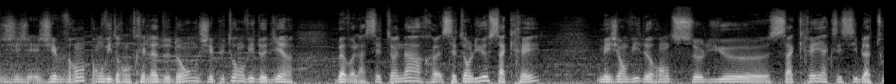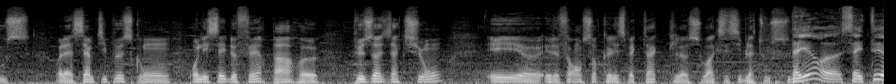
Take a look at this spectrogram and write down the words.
j'ai j'ai vraiment pas envie de rentrer là-dedans. J'ai plutôt envie de dire, ben voilà, c'est un art, c'est un lieu sacré, mais j'ai envie de rendre ce lieu euh, sacré accessible à tous. Voilà, c'est un petit peu ce qu'on on essaye de faire par euh, plusieurs actions et, euh, et de faire en sorte que les spectacles soient accessibles à tous. D'ailleurs, euh, ça a été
